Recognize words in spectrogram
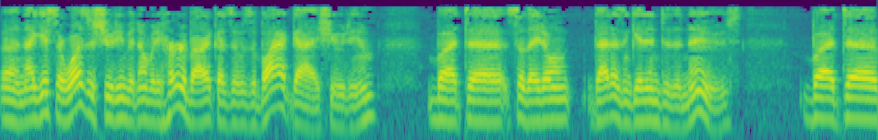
and I guess there was a shooting, but nobody heard about it because it was a black guy shooting him. But, uh, so they don't, that doesn't get into the news. But, uh,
